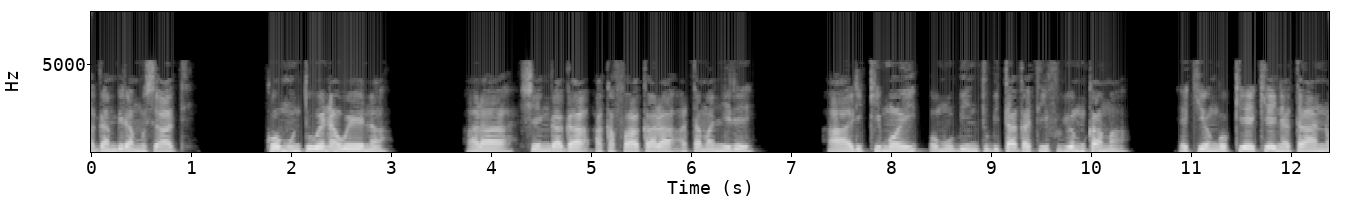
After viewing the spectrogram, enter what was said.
agambira Musati ko muntu wena wena ara shengaga akafakara atamanyire alikimoi omubintu bitakatifu byomkama ekiongo kie Kenya tano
